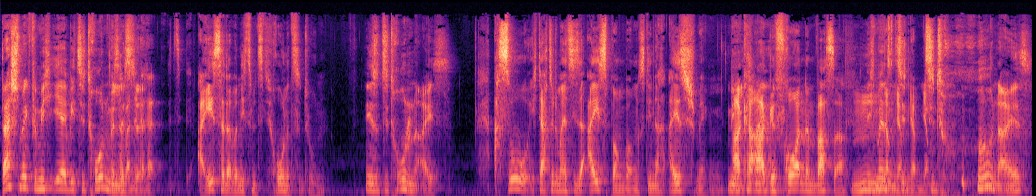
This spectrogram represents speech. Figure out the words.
Das schmeckt für mich eher wie Zitronenmelisse. Aber, Alter, Eis hat aber nichts mit Zitrone zu tun. nee, so Zitroneneis. Ach so, ich dachte, du meinst diese Eisbonbons, die nach Eis schmecken. Nee, AKA ich mein- gefrorenem Wasser. Mm, Ich meine, njam. Zitroneneis.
